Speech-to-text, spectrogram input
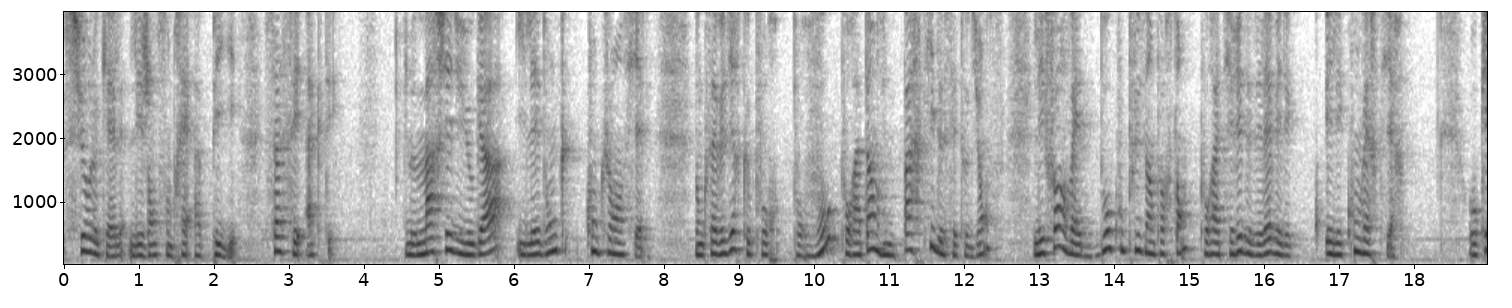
sur lequel les gens sont prêts à payer. Ça, c'est acté. Le marché du yoga, il est donc concurrentiel. Donc ça veut dire que pour, pour vous, pour atteindre une partie de cette audience, l'effort va être beaucoup plus important pour attirer des élèves et les, et les convertir. Ok,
